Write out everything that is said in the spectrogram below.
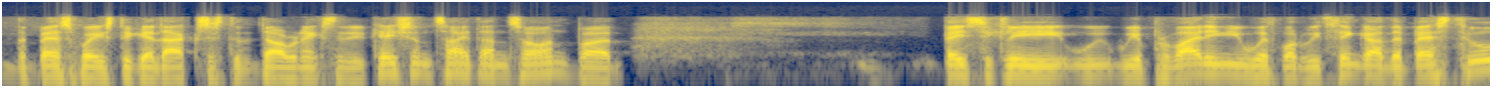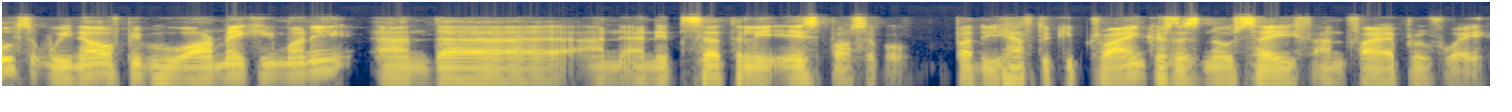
the best ways to get access to the Darwinex education site and so on. But basically, we, are providing you with what we think are the best tools. We know of people who are making money, and uh, and and it certainly is possible. But you have to keep trying because there's no safe and fireproof way.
